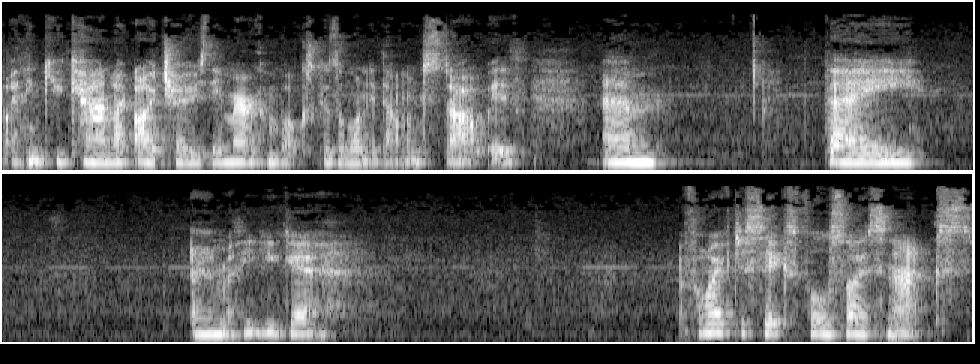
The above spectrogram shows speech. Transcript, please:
But i think you can like i chose the american box because i wanted that one to start with. Um, they um, i think you get five to six full-size snacks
